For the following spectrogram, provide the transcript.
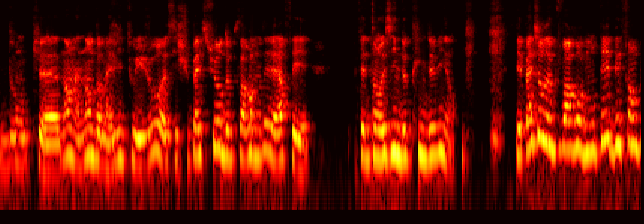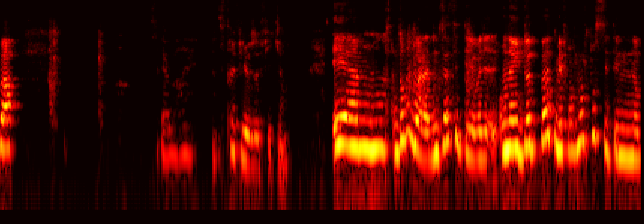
Donc, euh, non, maintenant, dans ma vie de tous les jours, si je suis pas sûre de pouvoir remonter, d'ailleurs, c'est. Faites-en aussi une doctrine de vie. Hein. Si t'es pas sûr de pouvoir remonter, descends pas. C'est vrai. C'est très philosophique. hein. Et euh, donc voilà, donc ça c'était. On a eu d'autres potes, mais franchement, je pense que c'était nos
